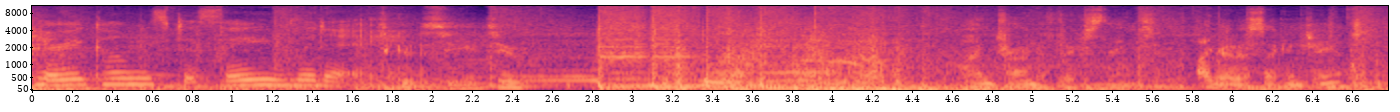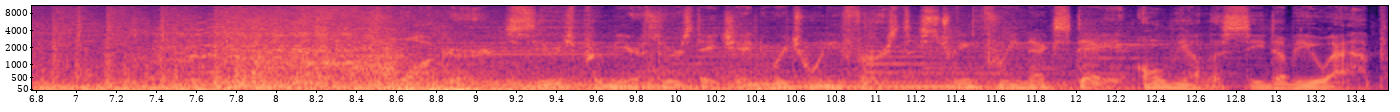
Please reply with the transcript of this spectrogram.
Here he comes to save the day. It's good to see you, too. I'm trying to fix things. I got a second chance. Walker, series premiere Thursday, January 21st. Stream free next day only on the CW app.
